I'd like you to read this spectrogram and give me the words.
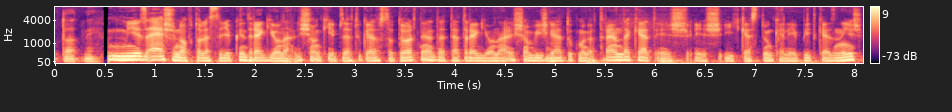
kifuttatni? Mi az első naptól ezt egyébként regionálisan képzeltük el ezt a történetet, tehát regionálisan vizsgáltuk meg a trendeket, és, és így kezdtünk el építkezni is.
